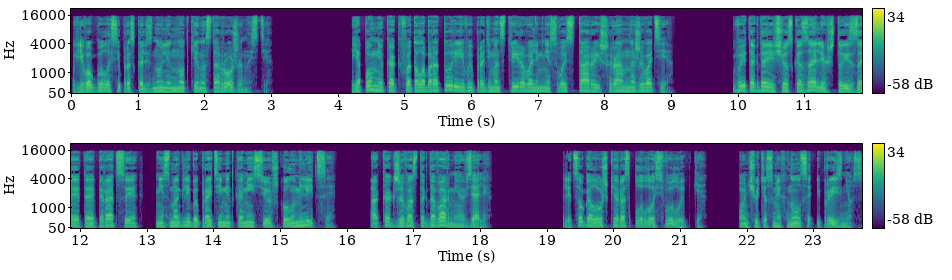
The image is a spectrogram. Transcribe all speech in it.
В его голосе проскользнули нотки настороженности. Я помню, как в фотолаборатории вы продемонстрировали мне свой старый шрам на животе. Вы тогда еще сказали, что из-за этой операции не смогли бы пройти медкомиссию в школу милиции, «А как же вас тогда в армию взяли?» Лицо Галушки расплылось в улыбке. Он чуть усмехнулся и произнес:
